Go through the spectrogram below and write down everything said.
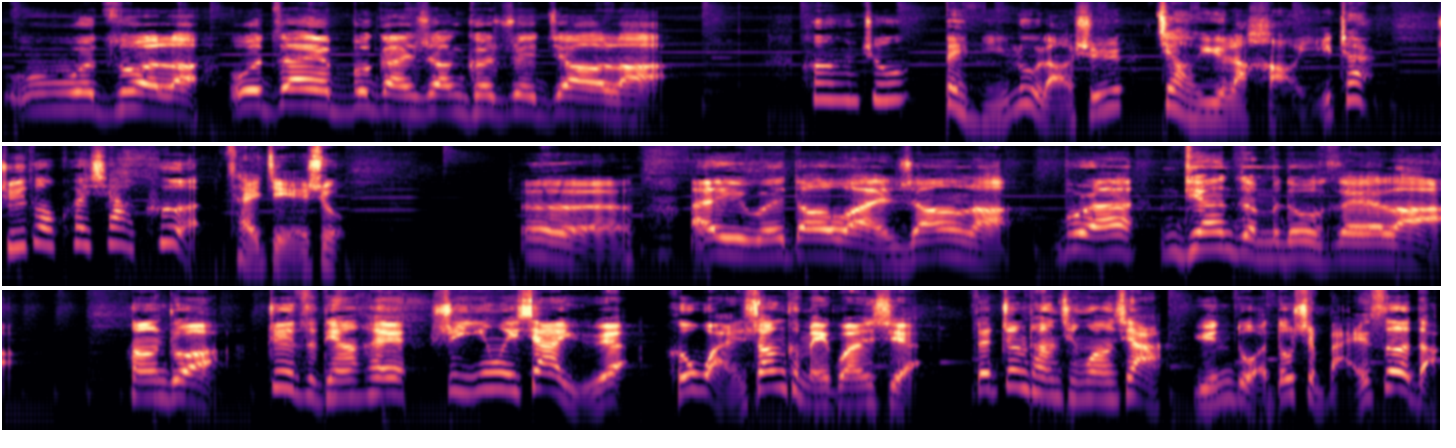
我错了，我再也不敢上课睡觉了。哼哼猪被麋鹿老师教育了好一阵儿，直到快下课才结束。呃，还以为到晚上了，不然天怎么都黑了？哼哼猪，这次天黑是因为下雨，和晚上可没关系。在正常情况下，云朵都是白色的，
